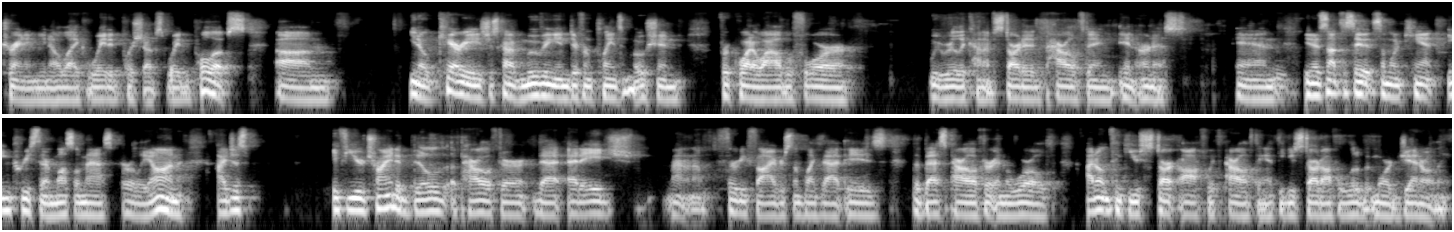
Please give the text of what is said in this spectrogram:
training. You know, like weighted push-ups, weighted pull-ups. Um, you know, carries, just kind of moving in different planes of motion for quite a while before we really kind of started powerlifting in earnest. And you know, it's not to say that someone can't increase their muscle mass early on. I just if you're trying to build a powerlifter that at age I don't know 35 or something like that is the best powerlifter in the world, I don't think you start off with powerlifting. I think you start off a little bit more generally.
